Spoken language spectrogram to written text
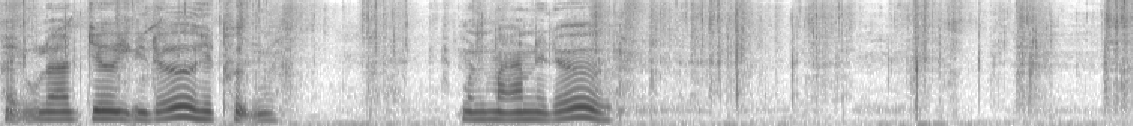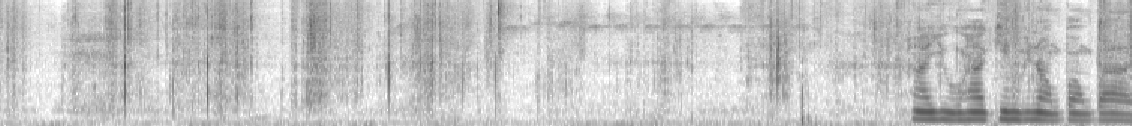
ให้ลูกหลาเจออีกเด้อเห็ดผึ่งมันมานเลยเด้อหาอยู่หากินพี่น้องปองปาย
